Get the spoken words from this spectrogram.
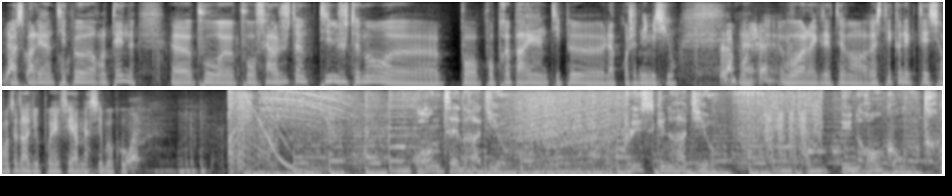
on va se parler un petit peu hors antenne pour pour faire juste un petit justement pour pour préparer un petit peu la prochaine émission. La prochaine. voilà exactement. Restez connectés sur wantedradio.fr. Merci beaucoup. Ouais. Wanted Radio, plus qu'une radio, une rencontre.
